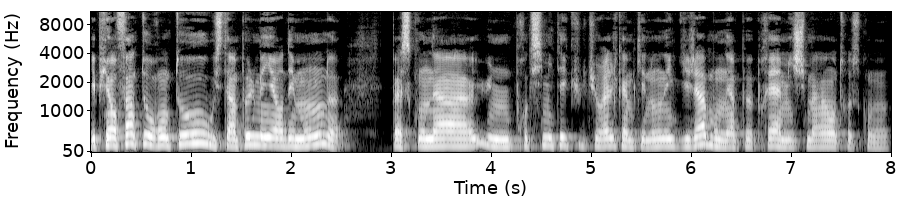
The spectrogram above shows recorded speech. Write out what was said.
Et puis enfin Toronto, où c'était un peu le meilleur des mondes, parce qu'on a une proximité culturelle comme qui est non négligeable. On est à peu près à mi-chemin entre ce qu'on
